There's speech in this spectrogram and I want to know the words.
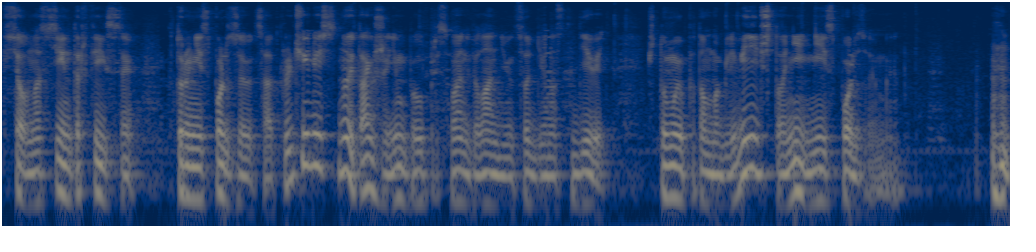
Все, у нас все интерфейсы, которые не используются, отключились. Ну и также им был присвоен VLAN 999, что мы потом могли видеть, что они неиспользуемые.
